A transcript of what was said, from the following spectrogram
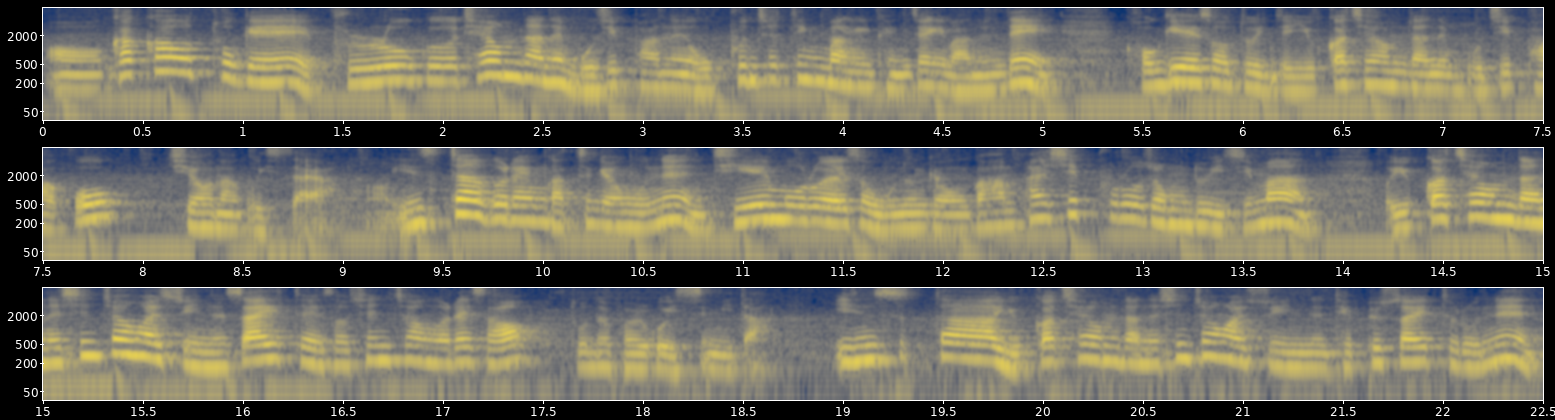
어, 카카오톡에 블로그 체험단을 모집하는 오픈 채팅방이 굉장히 많은데 거기에서도 이제 유가 체험단을 모집하고 지원하고 있어요. 어, 인스타그램 같은 경우는 DM으로 해서 오는 경우가 한 80% 정도이지만 어, 유가 체험단을 신청할 수 있는 사이트에서 신청을 해서 돈을 벌고 있습니다. 인스타 유가 체험단을 신청할 수 있는 대표 사이트로는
